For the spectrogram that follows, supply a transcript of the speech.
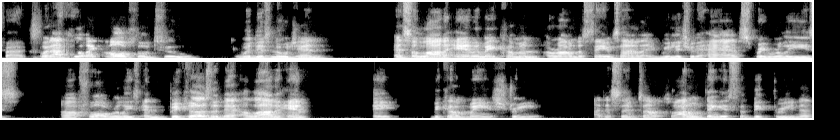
Facts. But I feel like also too with this new gen, it's a lot of anime coming around the same time. Like we literally have spring release, uh, fall release, and because of that, a lot of anime become mainstream at the same time. So I don't think it's the big three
